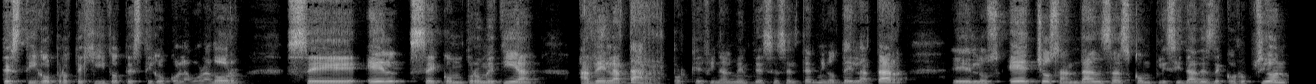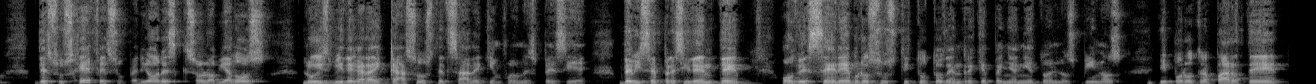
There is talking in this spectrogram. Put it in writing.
testigo protegido, testigo colaborador, se, él se comprometía a delatar, porque finalmente ese es el término, delatar eh, los hechos, andanzas, complicidades de corrupción de sus jefes superiores, que solo había dos. Luis Videgaray Caso, usted sabe quién fue una especie de vicepresidente o de cerebro sustituto de Enrique Peña Nieto en Los Pinos, y por otra parte,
